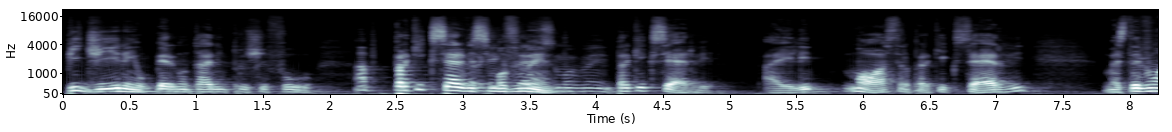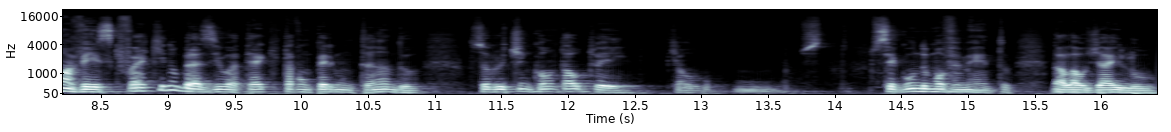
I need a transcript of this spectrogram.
pedirem ou perguntarem para o Shifu, ah, para que, que serve esse que que serve movimento? esse movimento? Para que, que serve? Aí ele mostra para que, que serve, mas teve uma vez que foi aqui no Brasil até que estavam perguntando sobre o Chinkon Tao Tui, que é o segundo movimento da Lao Jai Lu.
